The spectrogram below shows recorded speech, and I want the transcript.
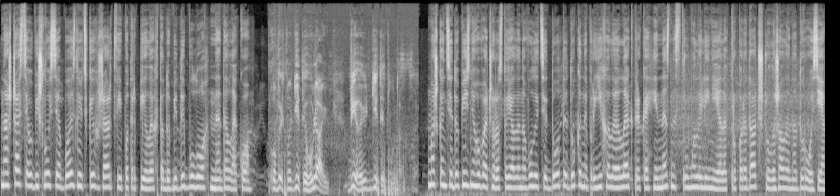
На щастя, обійшлося без людських жертв і потерпілих, та до біди було недалеко. Обично діти гуляють, бігають діти тут. Мешканці до пізнього вечора стояли на вулиці доти, доки не приїхали електрики і не знеструмили лінії електропередач, що лежали на дорозі.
